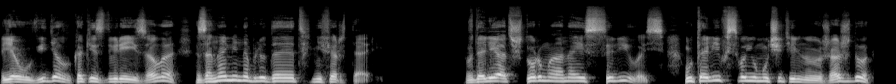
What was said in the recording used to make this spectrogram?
я увидел, как из дверей зала за нами наблюдает Нефертари. Вдали от шторма она исцелилась, утолив свою мучительную жажду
